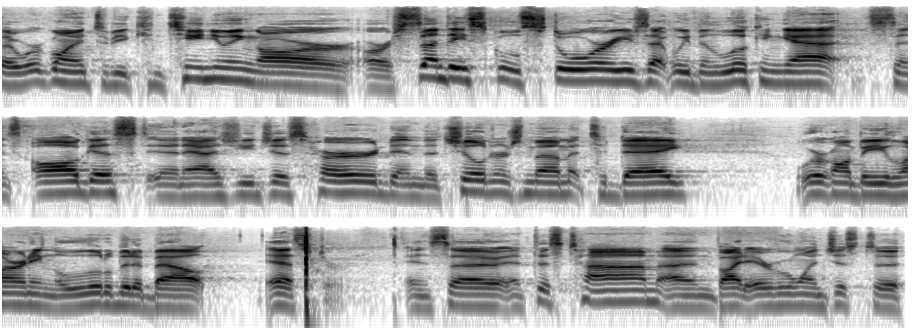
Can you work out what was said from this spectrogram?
So, we're going to be continuing our, our Sunday school stories that we've been looking at since August. And as you just heard in the children's moment today, we're going to be learning a little bit about Esther. And so, at this time, I invite everyone just to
